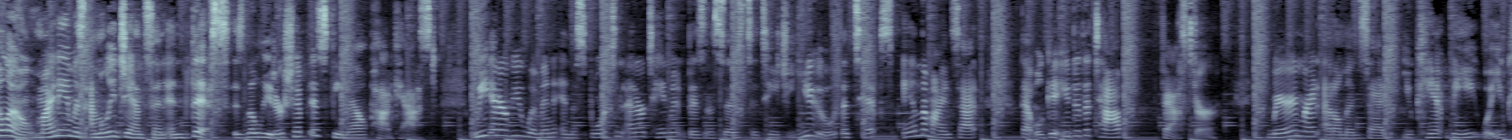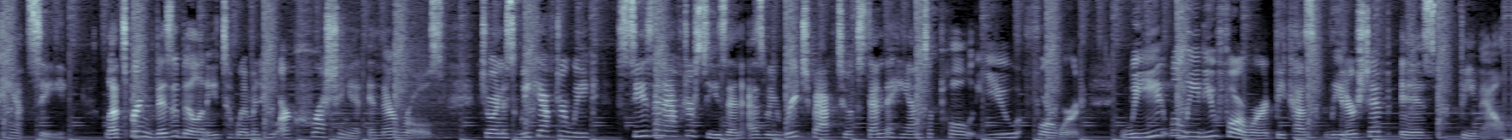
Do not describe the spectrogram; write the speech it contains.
Hello, my name is Emily Jaenson, and this is the Leadership is Female podcast. We interview women in the sports and entertainment businesses to teach you the tips and the mindset that will get you to the top faster. Marian Wright Edelman said, You can't be what you can't see. Let's bring visibility to women who are crushing it in their roles. Join us week after week, season after season, as we reach back to extend a hand to pull you forward. We will lead you forward because leadership is female.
